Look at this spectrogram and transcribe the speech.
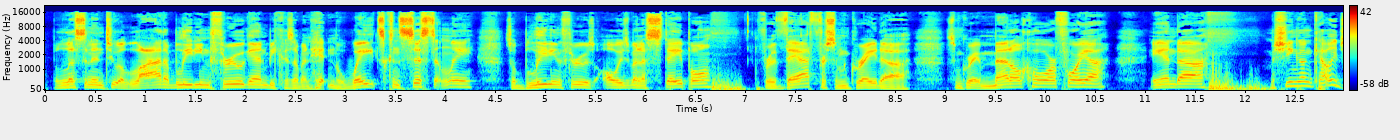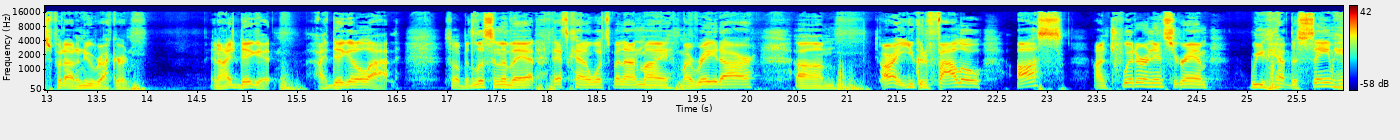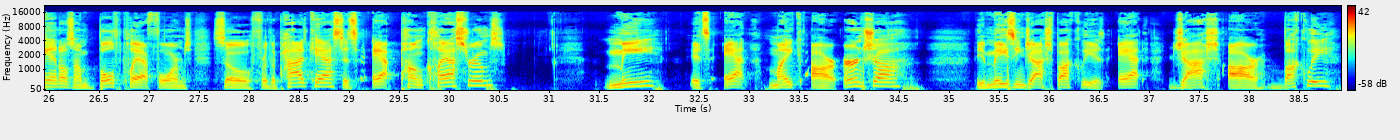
Been listening to a lot of Bleeding Through again because I've been hitting the weights consistently. So Bleeding Through has always been a staple. For that, for some great uh some great metalcore for you. And uh Machine Gun Kelly just put out a new record. And I dig it. I dig it a lot. So I've been listening to that. That's kind of what's been on my my radar. Um, all right, you can follow us on Twitter and Instagram. We have the same handles on both platforms. So for the podcast, it's at Punk Classrooms. Me, it's at Mike R. Earnshaw. The amazing Josh Buckley is at Josh R. Buckley.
